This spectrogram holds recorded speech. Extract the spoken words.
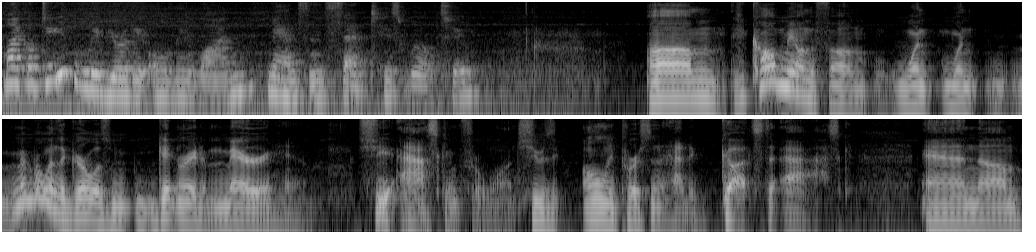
Michael, do you believe you're the only one Manson sent his will to? Um, he called me on the phone when, when, remember when the girl was getting ready to marry him? She asked him for one. She was the only person that had the guts to ask. And um,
